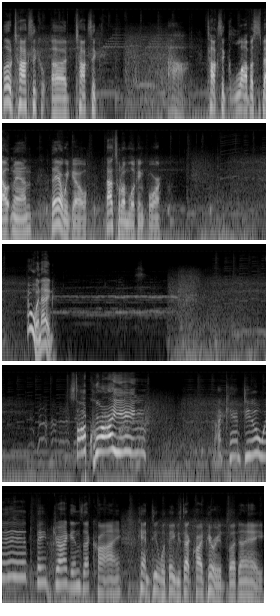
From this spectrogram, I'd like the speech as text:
Hello, toxic uh toxic ah, toxic lava spout man. There we go. That's what I'm looking for. Oh, an egg. Stop crying! I can't deal with baby dragons that cry. Can't deal with babies that cry, period. But uh, hey,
